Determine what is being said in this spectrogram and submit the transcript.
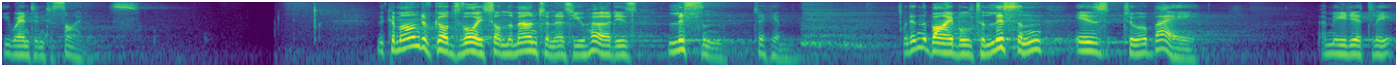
He went into silence. The command of God's voice on the mountain, as you heard, is listen to him. And in the Bible, to listen is to obey. Immediately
